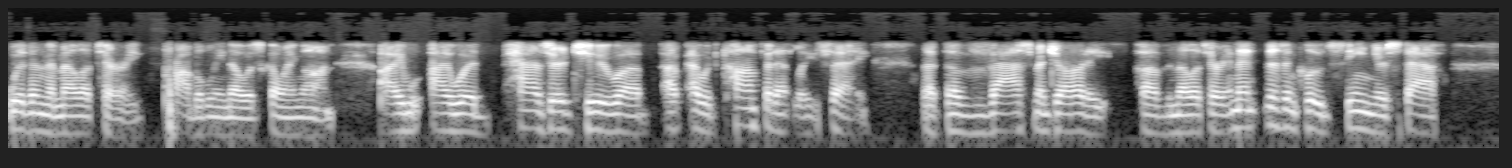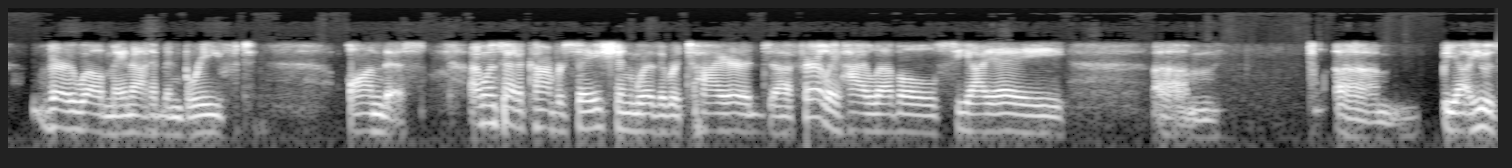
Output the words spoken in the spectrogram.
within the military probably know what's going on. I I would hazard to uh, I, I would confidently say that the vast majority of the military, and this includes senior staff, very well may not have been briefed on this. I once had a conversation with a retired, uh, fairly high level CIA. Um, um, he was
